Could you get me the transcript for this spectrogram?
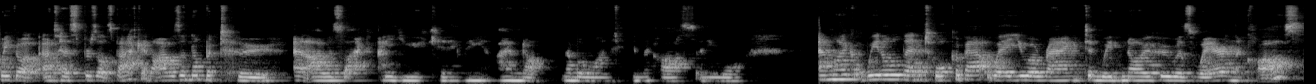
we got our test results back and I was a number two. And I was like, Are you kidding me? I am not number one in the class anymore. And like we'd all then talk about where you were ranked and we'd know who was where in the class.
